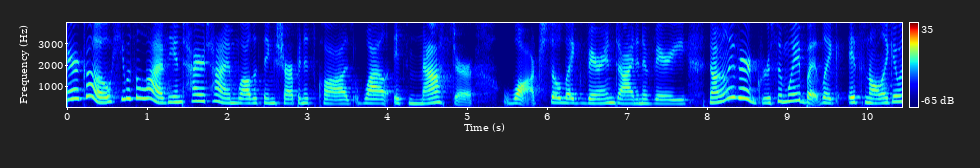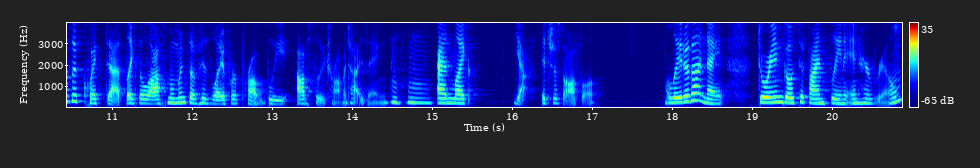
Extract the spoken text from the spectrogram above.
Ergo, he was alive the entire time while the thing sharpened its claws, while its master watched. So, like, Verin died in a very, not only very gruesome way, but like, it's not like it was a quick death. Like, the last moments of his life were probably absolutely traumatizing. Mm-hmm. And, like, yeah, it's just awful. Later that night, Dorian goes to find Celaena in her room.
